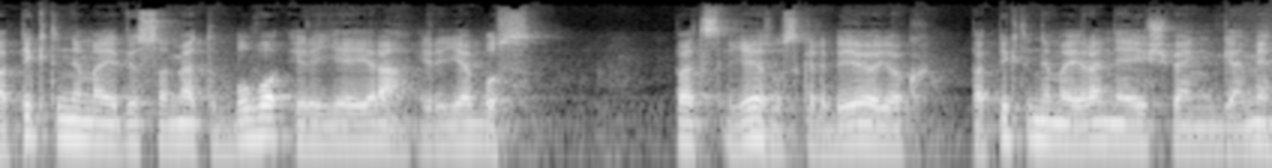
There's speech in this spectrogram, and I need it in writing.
Papiktinimai visuomet buvo ir jie yra, ir jie bus. Pats Jėzus kalbėjo, jog papiktinimai yra neišvengiami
